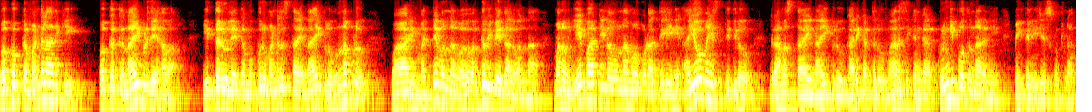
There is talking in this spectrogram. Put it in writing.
ఒక్కొక్క మండలానికి ఒక్కొక్క నాయకుడిదే హవా. ఇద్దరు లేక ముగ్గురు మండల స్థాయి నాయకులు ఉన్నప్పుడు వారి మధ్య ఉన్న వ- వర్గ విభేదాల వలన మనం ఏ పార్టీలో ఉన్నామో కూడా తెలియని అయోమయ స్థితిలో గ్రామస్థాయి నాయకులు కార్యకర్తలు మానసికంగా కృంగిపోతున్నారని మీకు తెలియజేసుకుంటున్నాను.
